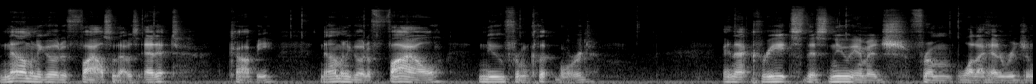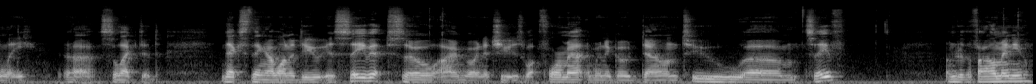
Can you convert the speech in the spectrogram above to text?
Now I'm going to go to file. So that was edit, copy. Now I'm going to go to file, new from clipboard. And that creates this new image from what I had originally uh, selected. Next thing I want to do is save it. So I'm going to choose what format. I'm going to go down to um, save under the file menu.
